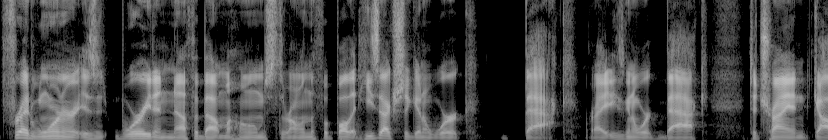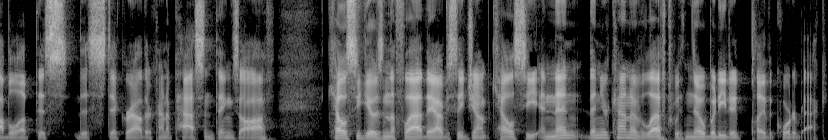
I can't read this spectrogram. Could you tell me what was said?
Fred Warner is worried enough about Mahomes throwing the football that he's actually going to work back, right? He's going to work back to try and gobble up this this stick route. They're kind of passing things off. Kelce goes in the flat. They obviously jump Kelce, and then then you're kind of left with nobody to play the quarterback.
